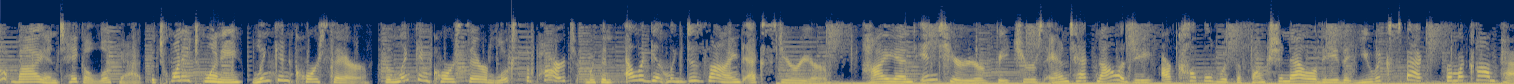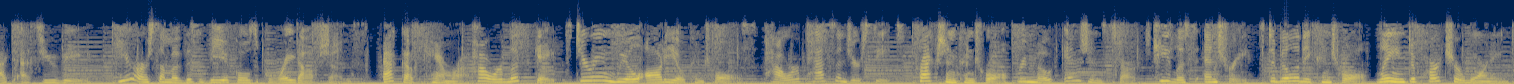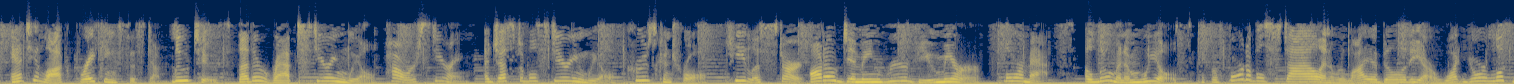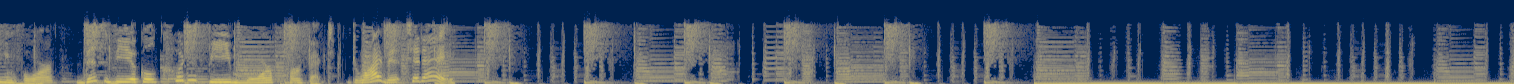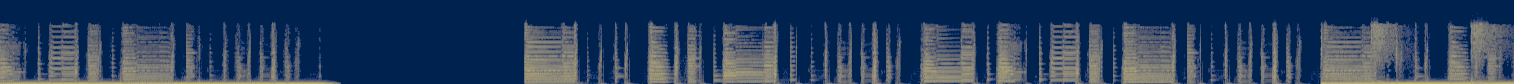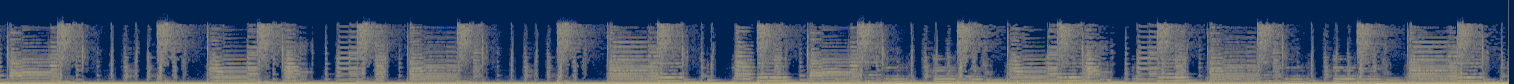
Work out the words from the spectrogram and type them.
Stop by and take a look at the 2020 Lincoln Corsair. The Lincoln Corsair looks the part with an elegantly designed exterior. High-end interior features and technology are coupled with the functionality that you expect from a compact SUV. Here are some of this vehicle's great options. Backup camera, power liftgate, steering wheel audio controls, power passenger seat, traction control, remote engine start, keyless entry, stability control, lane departure warning, anti-lock braking system, Bluetooth, leather wrapped steering wheel, power steering, adjustable steering wheel, cruise control, keyless start, auto dimming rear view mirror, floor mats, aluminum wheels. If affordable style and reliability are what you're looking for, this vehicle couldn't be more perfect. Drive it today.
